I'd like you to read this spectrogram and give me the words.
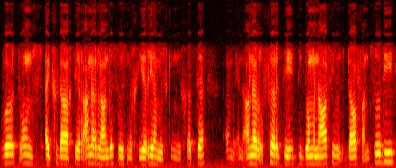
word ons uitgedaag deur ander lande soos Nigerië, miskien Egipte um, en ander vir die die dominasie daarvan. So die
